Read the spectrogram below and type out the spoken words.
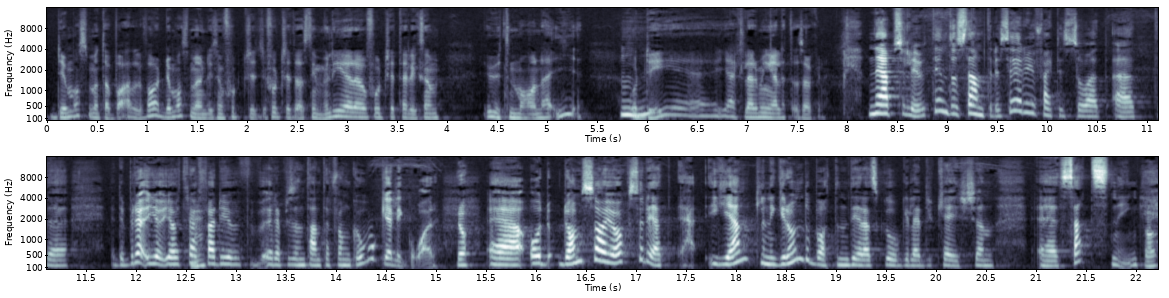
det måste man ta på allvar. Det måste man liksom fortsätta, fortsätta stimulera och fortsätta liksom utmana i. Mm. Och det är jäklar med inga lätta saker. Nej, absolut inte. Och samtidigt så är det ju faktiskt så att, att eh, det jag, jag träffade ju representanter från Google igår. Ja. Eh, och de, de sa ju också det att egentligen i grund och botten deras Google Education eh, satsning Ja.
